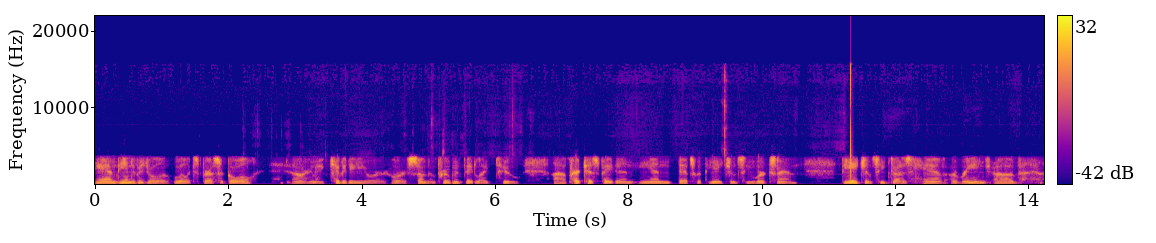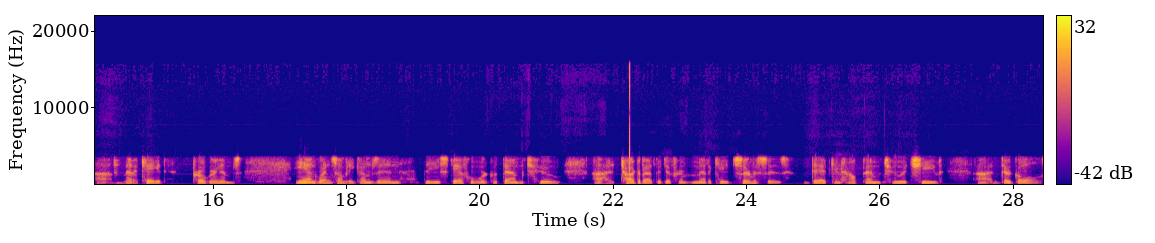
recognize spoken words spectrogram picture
And the individual will express a goal or an activity or, or some improvement they'd like to uh, participate in, and that's what the agency works on. The agency does have a range of uh, Medicaid programs, and when somebody comes in, the staff will work with them to uh, talk about the different Medicaid services that can help them to achieve uh, their goals.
